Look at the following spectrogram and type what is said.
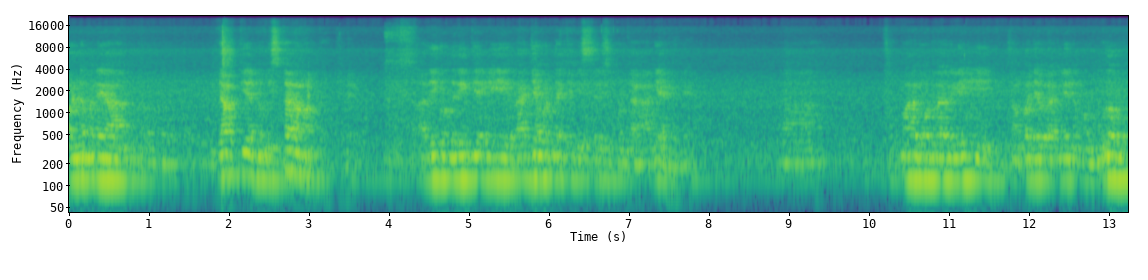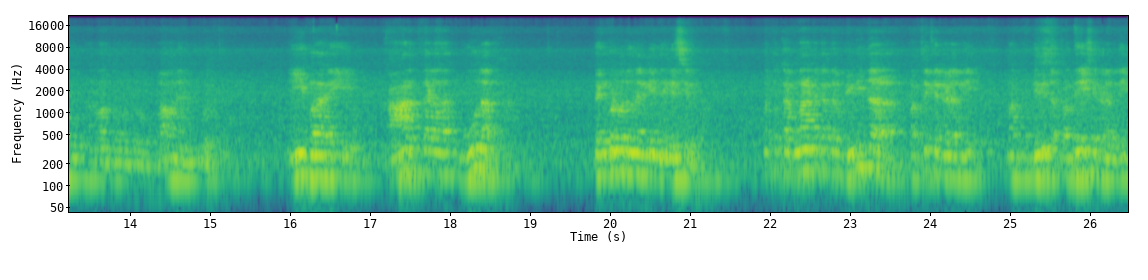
ಬಂಡಮನೆಯ ವ್ಯಾಪ್ತಿಯನ್ನು ವಿಸ್ತಾರ ಮಾಡ್ತಾ ಇದ್ದೇವೆ. ಅದೀಗ ಒಂದು ರೀತಿಯಲ್ಲಿ ರಾಜ್ಯ ಮಟ್ಟಕ್ಕೆ ವಿಸ್ತರಿಸಿಕೊಂಡ ಹಾಗೆ ಆಗಿದೆ. ಸುಕುಮಾರಗೌಡರಾಗಲಿ ಸಂಪಾಜವರಾಗಲಿ ನಮ್ಮ ಮೂಲವರು ಅನ್ನುವಂಥ ಒಂದು ಭಾವನೆ ನಮಗೂ ಈ ಬಾರಿ ಕಾರ್ಕಳ ಮೂಲ ಬೆಂಗಳೂರಿನಲ್ಲಿ ನೆಲೆಸಿರುವ ಮತ್ತು ಕರ್ನಾಟಕದ ವಿವಿಧ ಪತ್ರಿಕೆಗಳಲ್ಲಿ ಮತ್ತು ವಿವಿಧ ಪ್ರದೇಶಗಳಲ್ಲಿ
